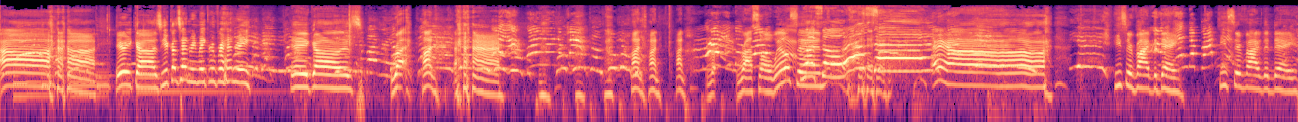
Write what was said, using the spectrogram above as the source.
Ah, here he goes. Here comes Henry. Make room for Henry. He goes. Right, hun. hun, hun, hun. Russell Wilson. Russell Wilson. He survived the day. He survived the day.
